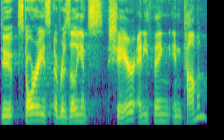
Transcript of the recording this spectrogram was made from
Do stories of resilience share anything in common?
